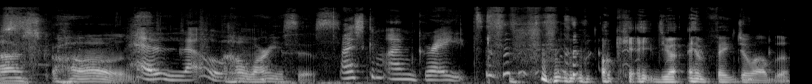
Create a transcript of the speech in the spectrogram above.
Aşk host. Hello. How are you sis? Aşkım I'm great. okay diyor en fake cevabı.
